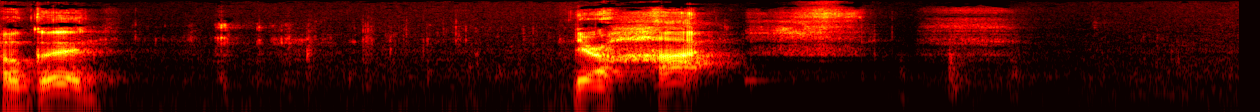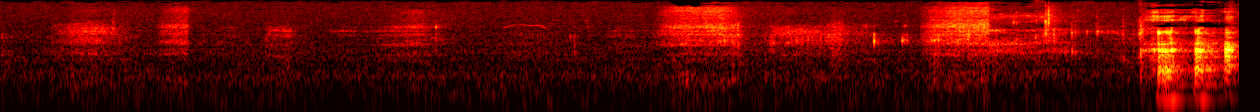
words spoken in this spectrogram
Oh, good. They're hot.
